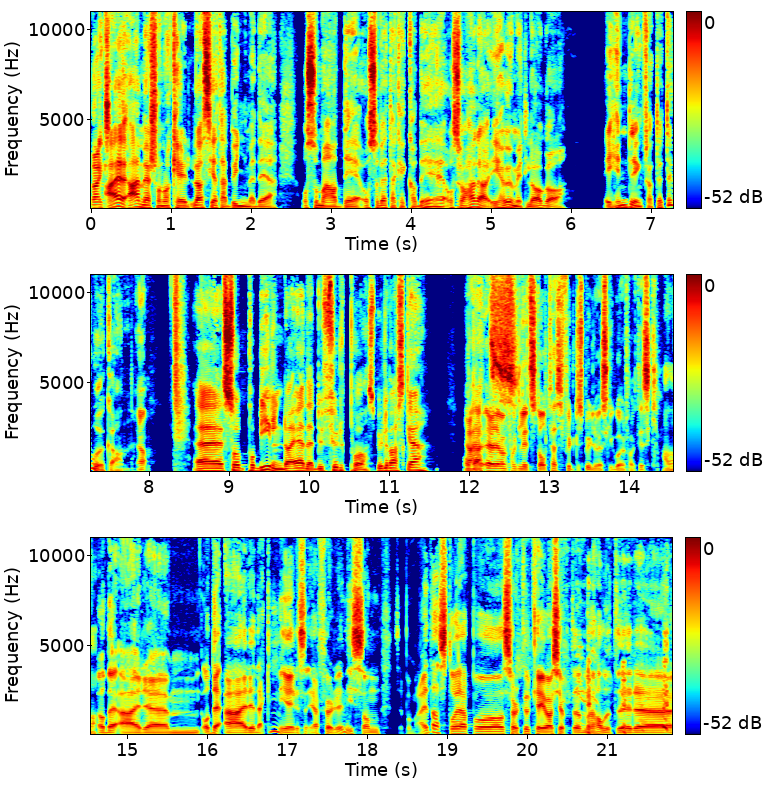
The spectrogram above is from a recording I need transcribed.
Jeg, jeg er mer sånn OK, la oss si at jeg begynner med det, og så må jeg ha det, og så vet jeg ikke hva det er, og så har jeg i hodet mitt laga ei hindring for at dette går jo ikke an. Ja. Eh, så på bilen, da er det du fyller på spylevæske, og Jeg, jeg var faktisk litt stolt, jeg fylte spylevæske i går, faktisk. Ja og det er um, Og det er, det er ikke mer Jeg føler en viss sånn Se på meg, da står jeg på Circle K og har kjøpt en halvliter uh,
